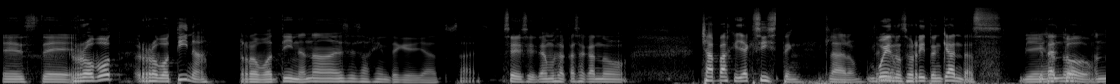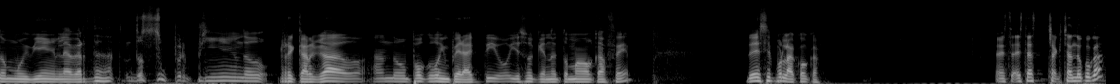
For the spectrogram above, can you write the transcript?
Este. Robot, robotina. robotina. No, es esa gente que ya tú sabes. Sí, sí, estamos acá sacando chapas que ya existen. Claro. Bueno, tengo- Zorrito, ¿en qué andas? bien, ¿qué tal ando, todo? Ando muy bien, la verdad. Ando súper bien, ando recargado. Ando un poco hiperactivo y eso que no he tomado café. Debe ser por la coca. ¿Est- ¿Estás chachando coca?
